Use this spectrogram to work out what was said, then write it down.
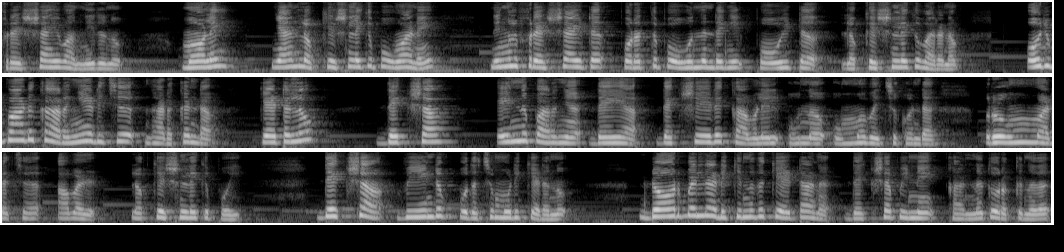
ഫ്രഷായി വന്നിരുന്നു. മോളെ ഞാൻ ലൊക്കേഷനിലേക്ക് പോവാണേ. നിങ്ങൾ ഫ്രഷായിട്ട് പുറത്ത് പോകുന്നുണ്ടെങ്കിൽ പോയിട്ട് ലൊക്കേഷനിലേക്ക് വരണം. ഒരുപാട് കറങ്ങിയടിച്ച് നടക്കണ്ട. കേട്ടല്ലോ? ദക്ഷ എന്ന് പറഞ്ഞ് ദയ ദക്ഷയുടെ കവളിൽ ഒന്ന് ഉമ്മ വെച്ചുകൊണ്ട് റൂം മടച്ച് അവൾ ലൊക്കേഷനിലേക്ക് പോയി. ദക്ഷ വീണ്ടും പുതച്ചുമൂടി കിടന്നു. ഡോർബെൽ അടിക്കുന്നത് കേട്ടാണ് ദക്ഷ പിന്നെ കണ്ണു തുറക്കുന്നത്.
